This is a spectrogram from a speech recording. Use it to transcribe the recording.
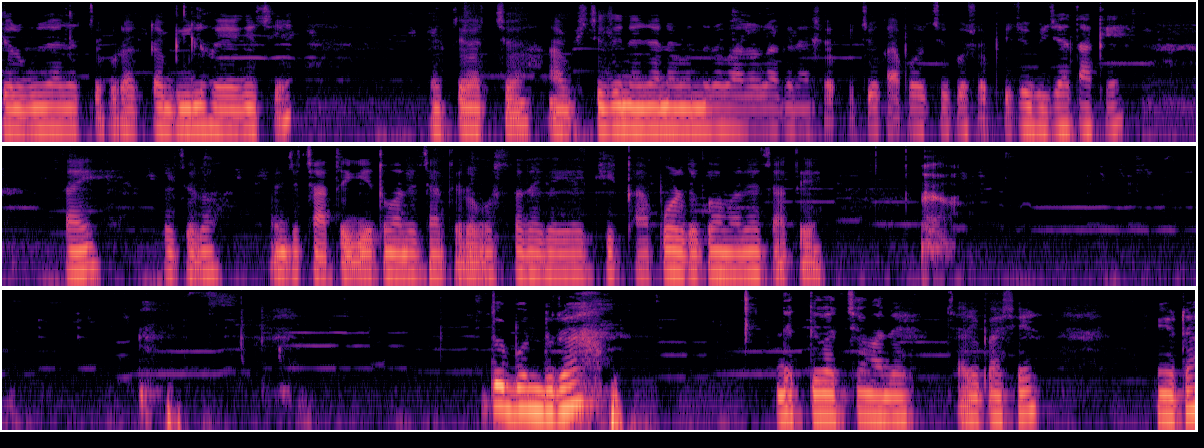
জল বোঝা যাচ্ছে, পুরো একটা বিল হয়ে গেছে, দেখতে পাচ্ছ? আর বৃষ্টির দিনে জানো বন্ধুরা, ভালো লাগে না সব কিছু কাপড় চোপড় সব কিছু ভিজা থাকে, তাই? তো চলো যে ছাতে গিয়ে তোমাদের ছাতের অবস্থা দেখে কি কাপড় দেখো আমাদের ছাতে। তো বন্ধুরা, দেখতে পাচ্ছ আমাদের চারিপাশে। এটা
